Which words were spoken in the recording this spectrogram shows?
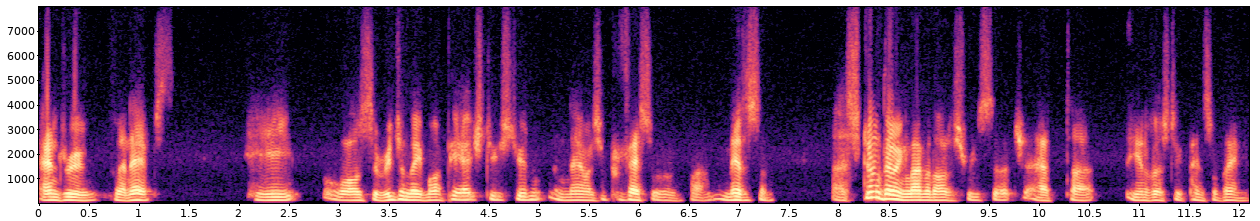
Andrew Van Eps, he was originally my PhD student and now is a professor of uh, medicine, uh, still doing laminitis research at uh, the University of Pennsylvania.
